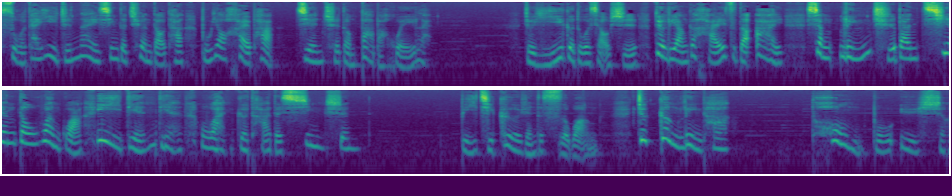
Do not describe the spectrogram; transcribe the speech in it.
索代一直耐心的劝导他不要害怕，坚持等爸爸回来。这一个多小时，对两个孩子的爱像凌迟般千刀万剐，一点点剜割他的心身。比起个人的死亡，这更令他痛不欲生。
